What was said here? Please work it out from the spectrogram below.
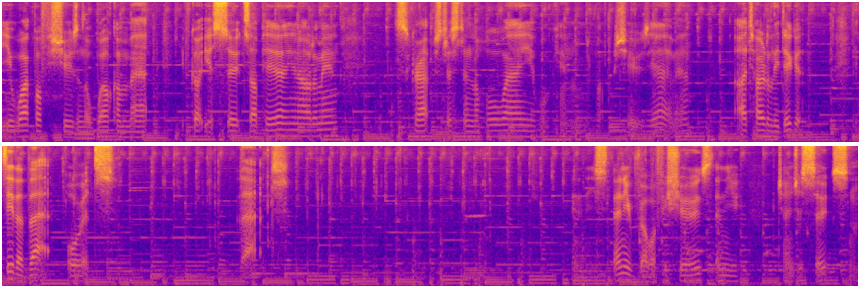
you wipe off your shoes on the welcome mat. You've got your suits up here, you know what I mean? Scraps just in the hallway, you walk in, you pop your shoes. Yeah, man. I totally dig it. It's either that or it's that. You Then you rub off your shoes, then you change your suits. And,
